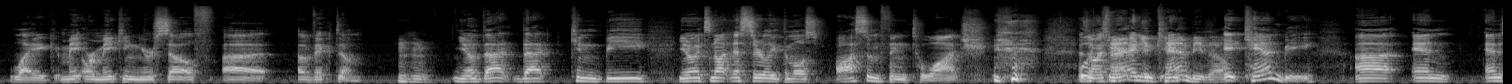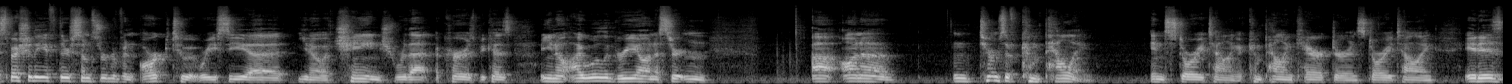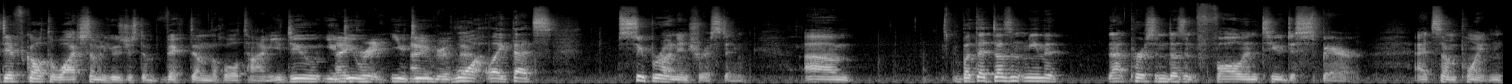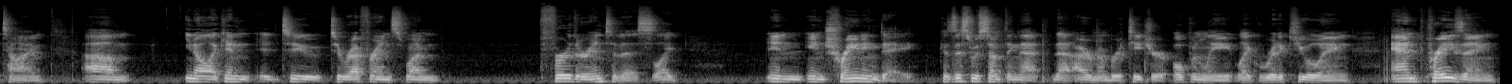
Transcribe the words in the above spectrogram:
like or making yourself uh, a victim. You know that that can be you know it's not necessarily the most awesome thing to watch. As Well, it long as- can- it can be, though. it can be uh, and and especially if there's some sort of an arc to it where you see a you know a change where that occurs because you know I will agree on a certain uh, on a in terms of compelling in storytelling, a compelling character in storytelling, it is difficult to watch someone who's just a victim the whole time. You do, you I do, agree. you do want that. like that's super uninteresting. Um, but that doesn't mean that that person doesn't fall into despair at some point in time. Um, you know, like in to to reference when I'm further into this, like in in training day because this was something that that I remember a teacher openly like ridiculing and praising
